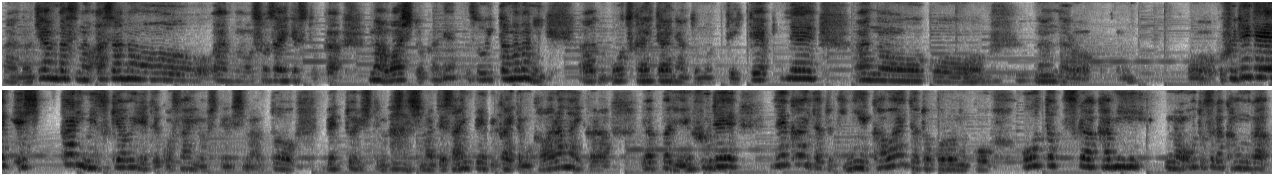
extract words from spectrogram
あの、キャンバスの麻の、あの、素材ですとか、まあ和紙とかね、そういったものに、あの、を使いたいなと思っていて、で、あの、こう、なんだろう、こう筆でしかり水気を入れてこうサインをしてしまうと、べっとりしてしてしまって、サインペンで書いても変わらないから、やっぱり筆で書いた時に乾いたところのこう、凹凸が紙の凹凸が感が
